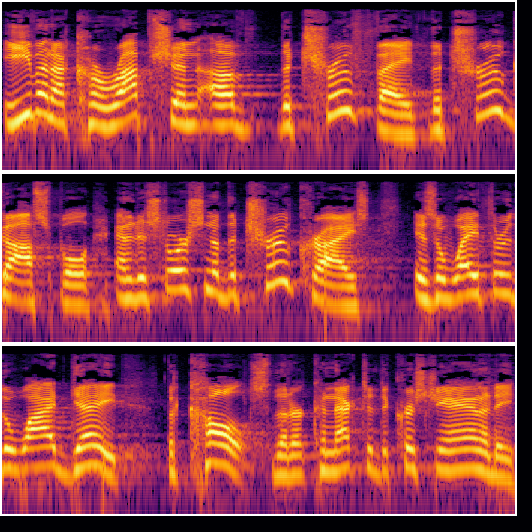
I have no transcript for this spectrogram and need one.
Even a corruption of the true faith, the true gospel, and a distortion of the true Christ is a way through the wide gate. The cults that are connected to Christianity,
